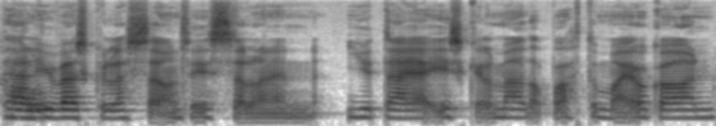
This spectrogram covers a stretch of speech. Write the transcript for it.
Täällä Jyväskylässä on siis sellainen Jytä- ja iskelmää tapahtuma, joka on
